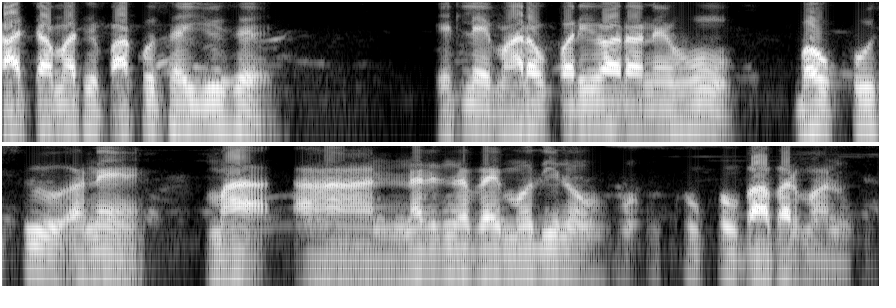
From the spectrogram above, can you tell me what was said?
કાચામાંથી પાકું થઈ ગયું છે. એટલે મારો પરિવાર અને હું બહુ ખુશ છું અને મા નરેન્દ્રભાઈ મોદીનો ખૂબ ખૂબ આભાર માનું છું.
